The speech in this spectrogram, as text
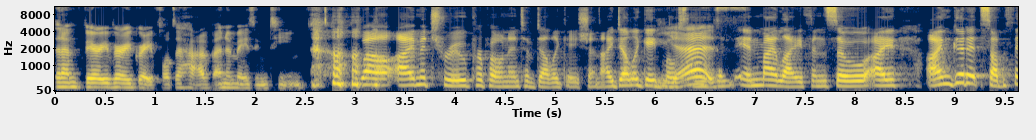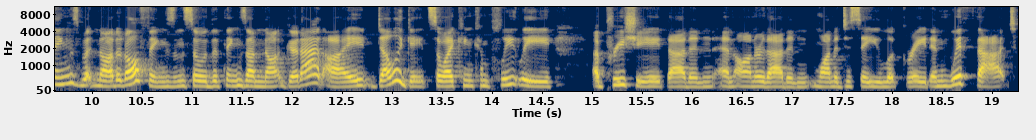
that I'm very, very grateful to have an amazing team. well, I'm a true proponent of delegation. I delegate most yes. in, in, my life. And so I, I'm good at some things, but not at all things. And so the things I'm not good at, I delegate. So I can completely appreciate that and, and honor that and wanted to say you look great. And with that,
